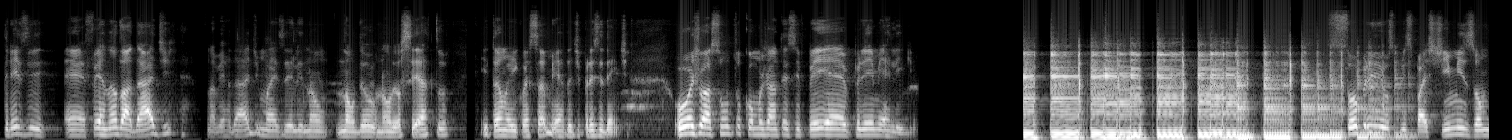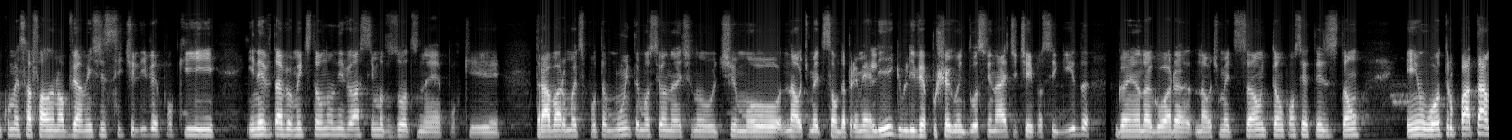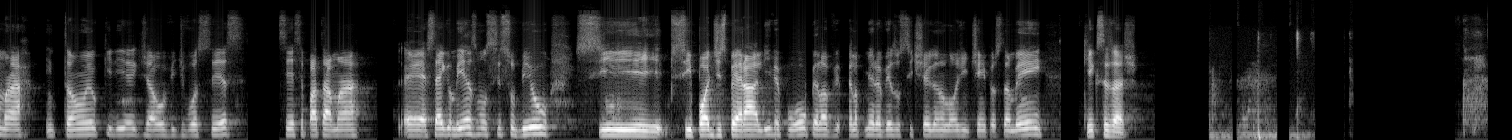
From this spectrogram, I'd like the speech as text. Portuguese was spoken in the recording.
13, é, Fernando Haddad, na verdade, mas ele não, não, deu, não deu certo. E estamos aí com essa merda de presidente. Hoje o assunto, como já antecipei, é Premier League. Sobre os principais times, vamos começar falando, obviamente, de City e Liverpool, que inevitavelmente estão no nível acima dos outros, né? Porque travaram uma disputa muito emocionante no último, na última edição da Premier League. O Liverpool chegou em duas finais de Champions seguida, ganhando agora na última edição, então com certeza estão em um outro patamar. Então eu queria já ouvir de vocês se esse patamar é, segue o mesmo, se subiu, se, se pode esperar a Liverpool ou pela, pela primeira vez o City chegando longe em Champions também. O que, que vocês acham?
